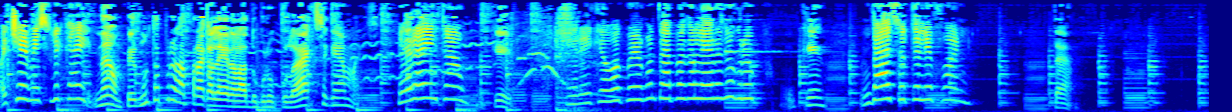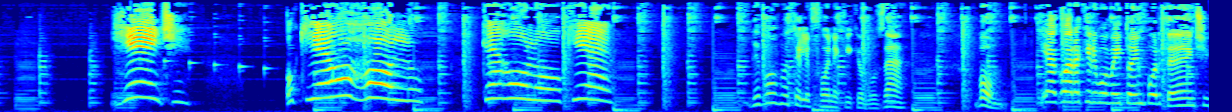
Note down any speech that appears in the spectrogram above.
Ô tia, me explica aí. Não, pergunta pra, pra galera lá do grupo lá que você ganha mais. Pera aí então. O quê? Pera aí que eu vou perguntar pra galera do grupo. O quê? Dá seu telefone. Tá. Gente, o que é o rolo? Que rolo? O que é? Devolve meu telefone aqui que eu vou usar. Bom, e agora aquele momento tão importante,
